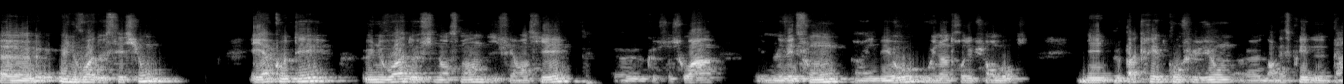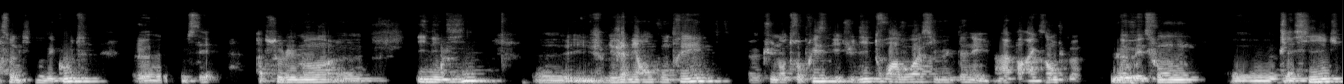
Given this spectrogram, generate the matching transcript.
euh, une voie de cession et à côté une voie de financement différencié, euh, que ce soit une levée de fonds, un IBO ou une introduction en bourse. Mais je ne veux pas créer de confusion euh, dans l'esprit de personnes qui nous écoutent. C'est absolument inédit. je n'ai jamais rencontré qu'une entreprise étudie trois voies simultanées. Hein, par exemple, levée de fonds, euh, classique,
